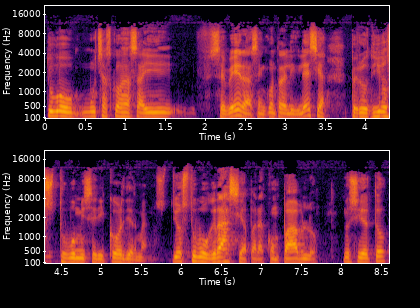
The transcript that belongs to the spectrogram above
tuvo muchas cosas ahí severas en contra de la iglesia, pero Dios tuvo misericordia, hermanos. Dios tuvo gracia para con Pablo, ¿no es cierto?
